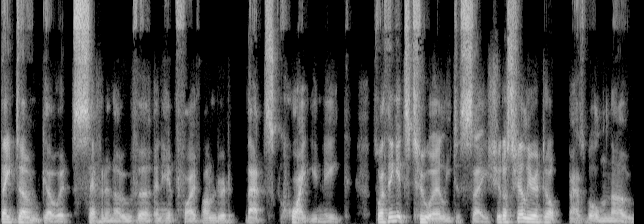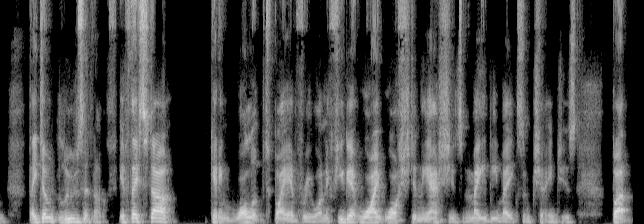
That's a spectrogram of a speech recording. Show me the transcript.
They don't go at seven and over and hit 500. That's quite unique. So I think it's too early to say. Should Australia adopt Bazball? No. They don't lose enough. If they start getting walloped by everyone, if you get whitewashed in the ashes, maybe make some changes. But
